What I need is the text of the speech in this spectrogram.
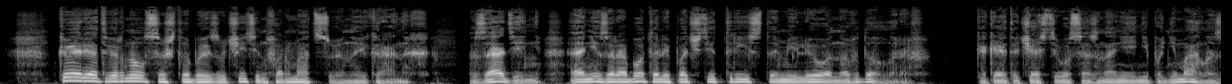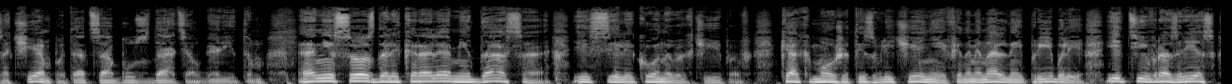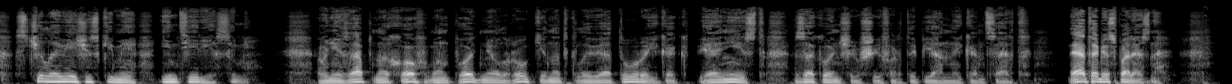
Квери отвернулся, чтобы изучить информацию на экранах. За день они заработали почти 300 миллионов долларов. Какая-то часть его сознания не понимала, зачем пытаться обуздать алгоритм. Они создали короля Мидаса из силиконовых чипов. Как может извлечение феноменальной прибыли идти вразрез с человеческими интересами? Внезапно Хоффман поднял руки над клавиатурой, как пианист, закончивший фортепианный концерт. «Это бесполезно.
